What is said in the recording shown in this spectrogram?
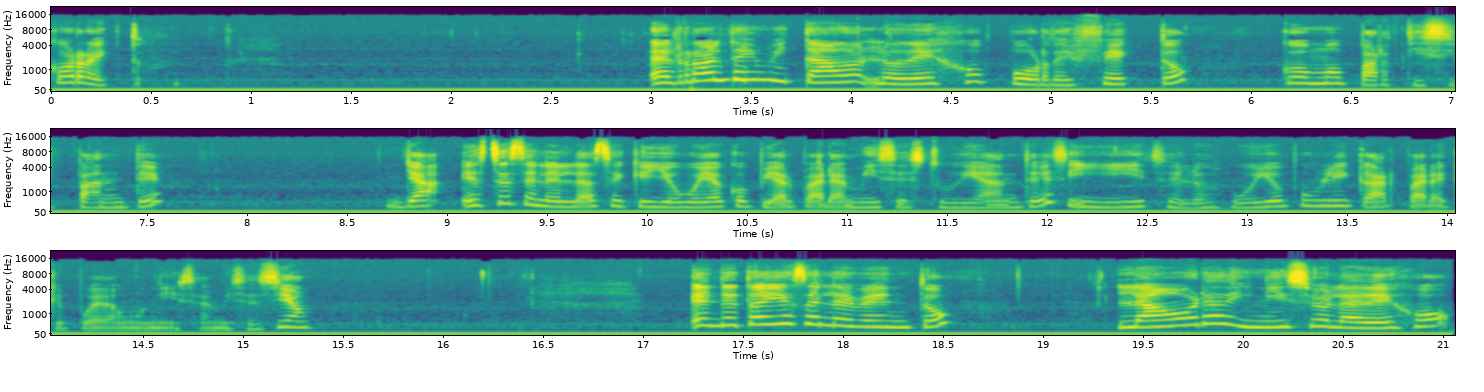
Correcto. El rol de invitado lo dejo por defecto como participante ya, este es el enlace que yo voy a copiar para mis estudiantes y se los voy a publicar para que puedan unirse a mi sesión. En detalles del evento, la hora de inicio la dejo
